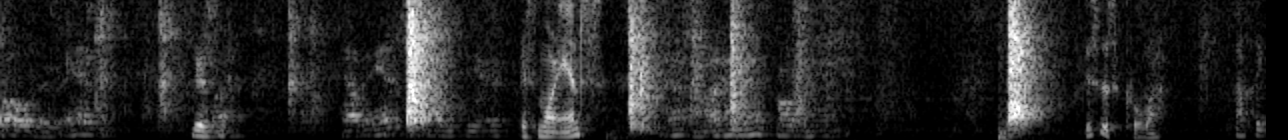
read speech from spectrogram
Oh, there's ants. there's Have ant problems here. there's more ants. Yeah, I have ants problem here. This is cool. I like.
